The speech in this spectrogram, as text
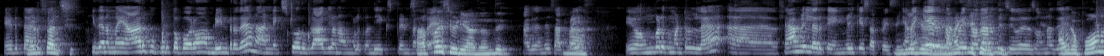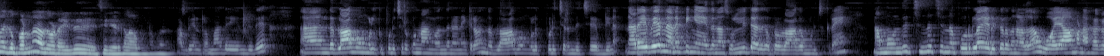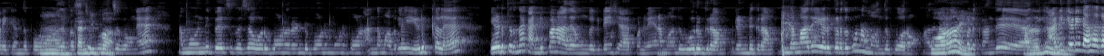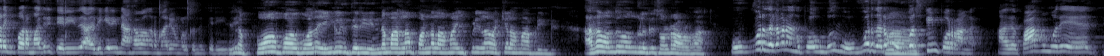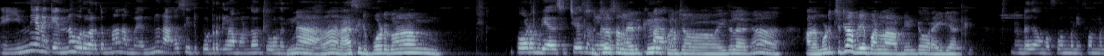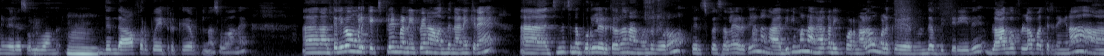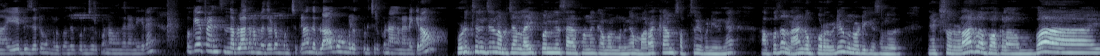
எடுத்தாச்சு. இதை நம்ம யாருக்கு கொடுக்க போறோம் அப்படின்றத நான் நெக்ஸ்ட் ஒரு vlogல நான் உங்களுக்கு வந்து எக்ஸ்பிளைன் பண்றேன். அது வந்து. அது வந்து சர்ப்ரைஸ் உங்களுக்கு மட்டும் இல்ல ஃபேமிலில இருக்க எங்களுக்கே சர்ப்ரைஸ் எனக்கே இது சர்ப்ரைஸா. தான் இருந்துச்சு சொன்னது. அங்கே போனதுக்கு அப்புறம் அதோட இது சரி எடுக்கலாம் அப்படின்ற மாதிரி அப்படின்ற மாதிரி இருந்தது. இந்த vlog உங்களுக்கு பிடிச்சிருக்கும் நாங்க வந்து நினைக்கிறோம். இந்த vlog உங்களுக்கு பிடிச்சிருந்துச்சு அப்படின்னா நிறைய பேர் நினைப்பீங்க இதை நான் சொல்லிட்டு அதுக்கப்புறம் vlog முடிச்சுக்கிறேன். நம்ம வந்து சின்ன சின்ன பொருளா எடுக்கிறதுனால தான் ஓயாம நகை கடைக்கு வந்து போறோம் ம், அதை ஃபர்ஸ்ட் கண்டிப்பா. புரிஞ்சுக்கோங்க. நம்ம வந்து பெருசு பெருசா ஒரு பவுன் ரெண்டு பவுன் மூணு பவுன் அந்த மாதிரிலாம் எடுக்கல. எடுத்திருந்தா கண்டிப்பா நான் அதை உங்ககிட்டயும் ஷேர் பண்ணுவேன். நம்ம வந்து ஒரு கிராம் ரெண்டு கிராம் இந்த மாதிரி எடுக்கிறதுக்கும் நம்ம வந்து போறோம். அதனால. உங்களுக்கு வந்து அடிக்கடி நகை கடைக்கு போற மாதிரி தெரியுது. அடிக்கடி நகை வாங்குற மாதிரி உங்களுக்கு வந்து தெரியுது. இல்லை போக போக போக தான் எங்களுக்கு தெரியுது. இந்த மாதிரிலாம் பண்ணலாமா? இப்படிலாம் வைக்கலாமா? அப்படின்ட்டு. அதை வந்து உங்களுக்கு சொல்கிறோம் அவ்வளோதான் ஒவ்வொரு தடவை நாங்க போகும்போது ஒவ்வொரு தடவை. ஒவ்வொரு ஸ்கீம் போடுறாங்க. அதை பார்க்கும்போதே இன்னும் எனக்கு என்ன ஒரு வருத்தம்னா நம்ம இன்னும் நகை சீட்டு போட்டிருக்கலாமான்னு தான் தோணுது. என்ன அதான் நாசிட்டு போட்டுக்கலாம். போட முடியாத சுச்சுவேஷன்ல சுச்சுவேஷனில் இருக்கு. பார்க்கலாம். கொஞ்சம் இதில் இருக்கா அதை முடிச்சுட்டு அப்படியே பண்ணலாம் அப்படின்ட்டு ஒரு ஐடியா இருக்கு. ரெண்டாவது அவங்க ஃபோன் பண்ணி ஃபோன் பண்ணி வேற சொல்லுவாங்க. இந்த இந்த ஆஃபர் போயிட்டு இருக்கு அப்படின்லாம் சொல்லுவாங்க. நான் தெளிவாக உங்களுக்கு எக்ஸ்பிளைன் பண்ணியிருப்பேன் நான் வந்து நினைக்கிறேன். சின்ன சின்ன பொருள் எடுக்கிறதா நாங்கள் வந்து போகிறோம் பெருசு பெருசெல்லாம் எடுக்கல. நாங்கள் அதிகமாக நகை கடைக்கு போகிறனால உங்களுக்கு அது வந்து அப்படி தெரியுது. பிளாகை ஃபுல்லாக பார்த்துருந்தீங்கன்னா ஏ டு உங்களுக்கு வந்து புரிஞ்சிருக்கும் நான் வந்து நினைக்கிறேன். ஓகே ஃப்ரெண்ட்ஸ் இந்த பிளாக் நம்ம இதோட முடிச்சுக்கலாம். இந்த பிளாக் உங்களுக்கு பிடிச்சிருக்கும் நாங்கள் நினைக்கிறோம். பிடிச்சிருந்துச்சு நம்ம சேனல் லைக் பண்ணுங்கள் ஷேர் பண்ணுங்க கமெண்ட் பண்ணுங்க. மறக்காம சப்ஸ்கிரைப் பண்ணிடுங்க. அப்போ தான் நாங்கள் போடுற வீடியோ உங்கள் நோட்டிஃபிகேஷன் வரும். நெக்ஸ்ட் ஒரு விளாகில் பார்க்கலாம். பாய்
